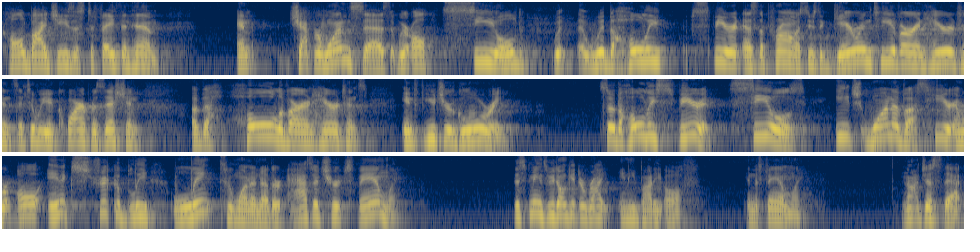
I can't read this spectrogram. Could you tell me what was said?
called by Jesus to faith in Him. And chapter 1 says that we're all sealed with, with the Holy Spirit as the promise, who's the guarantee of our inheritance until we acquire possession of the whole of our inheritance in future glory. So the Holy Spirit seals each one of us here, and we're all inextricably linked to one another as a church family. This means we don't get to write anybody off in the family. Not just that,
